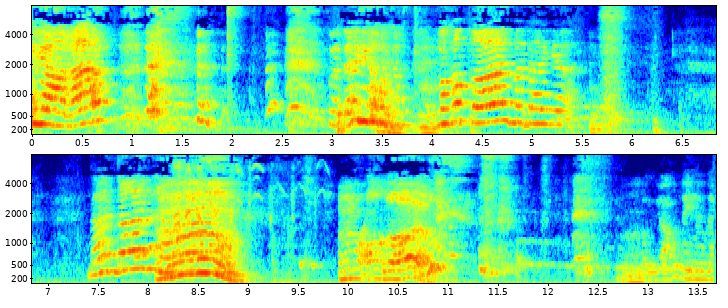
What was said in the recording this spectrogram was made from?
Madaya ka? Madaya ka. Makapal, madaya. Dahan-dahan lang. Mm, okay. Huwag ako dinugan.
